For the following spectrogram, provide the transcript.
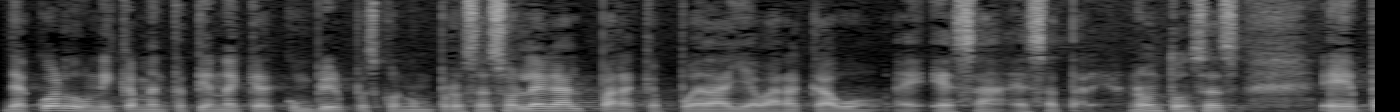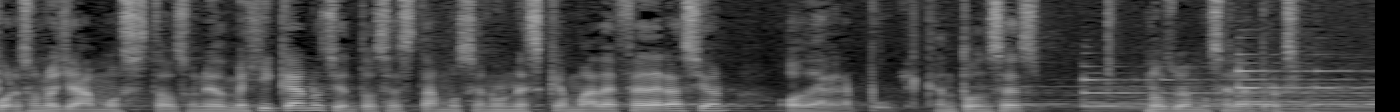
¿de acuerdo? Únicamente tiene que cumplir pues con un proceso legal para que pueda llevar a cabo eh, esa, esa, tarea, ¿no? Entonces, eh, por eso nos llamamos Estados Unidos mexicanos y entonces estamos en un esquema de federación o de república. Entonces, nos vemos en la próxima.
